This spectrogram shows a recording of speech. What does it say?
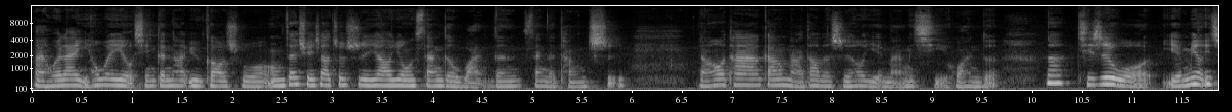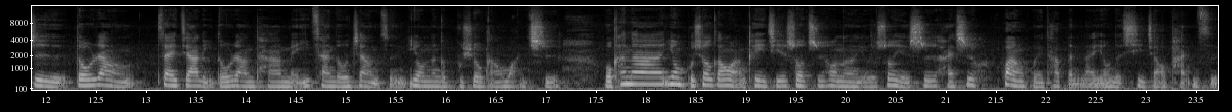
买回来以后，我也有先跟他预告说，嗯，在学校就是要用三个碗跟三个汤匙。然后他刚拿到的时候也蛮喜欢的。那其实我也没有一直都让在家里都让他每一餐都这样子用那个不锈钢碗吃。我看他用不锈钢碗可以接受之后呢，有的时候也是还是换回他本来用的细胶盘子，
